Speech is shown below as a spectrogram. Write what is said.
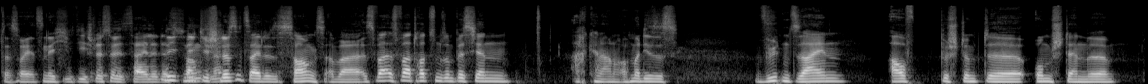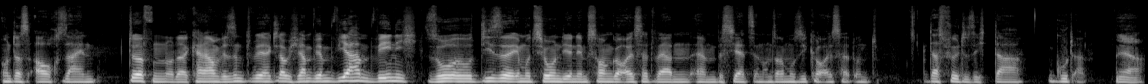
das soll jetzt nicht, Nicht die Schlüsselzeile des nicht, Songs. nicht die ne? Schlüsselzeile des Songs, aber es war, es war trotzdem so ein bisschen, ach, keine Ahnung, auch mal dieses wütend sein auf bestimmte Umstände und das auch sein dürfen oder keine Ahnung, wir sind, wir, glaube ich, wir haben, wir, wir haben wenig so diese Emotionen, die in dem Song geäußert werden, ähm, bis jetzt in unserer Musik geäußert und das fühlte sich da gut an. Ja.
